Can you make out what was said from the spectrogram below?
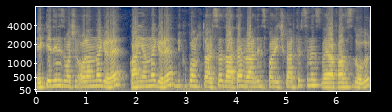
Eklediğiniz maçın oranına göre, ganyanına göre bir kupon tutarsa zaten verdiğiniz parayı çıkartırsınız veya fazlası da olur.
